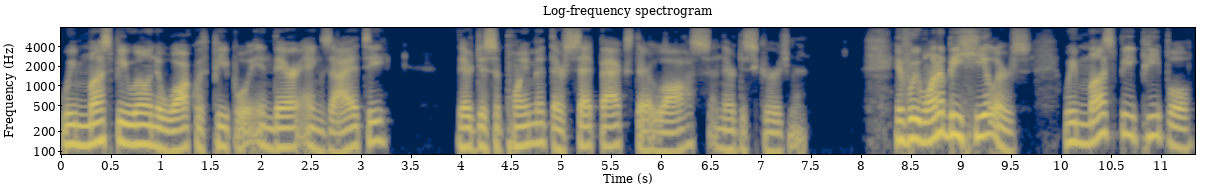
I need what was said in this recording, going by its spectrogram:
we must be willing to walk with people in their anxiety, their disappointment, their setbacks, their loss, and their discouragement. If we want to be healers, we must be people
